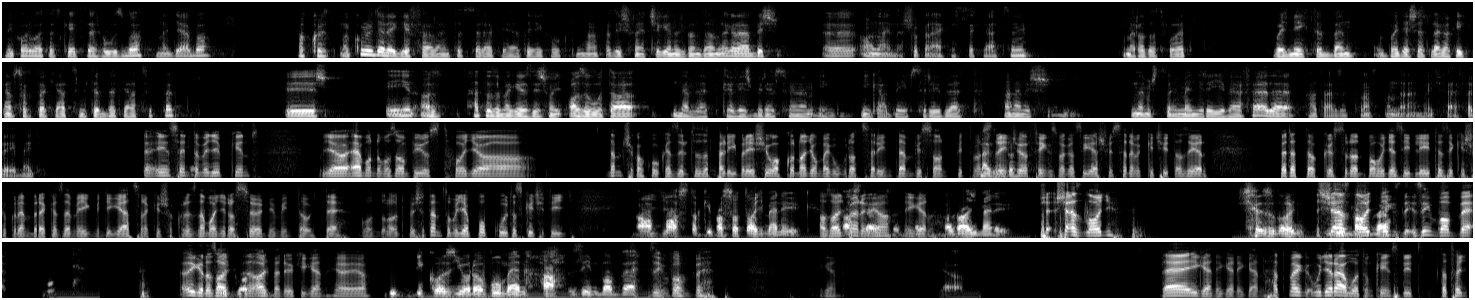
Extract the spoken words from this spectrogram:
mikor volt ez 2020-ban nagyjából, akkor, akkor ugye eléggé felment a szerepjátékoknak az ismertség, én úgy gondolom legalábbis online sokan elkezdtek játszani, mert adott volt, vagy még többen, vagy esetleg akik nem szoktak játszani, többet játszottak. És én az, hát az a megérzésem, hogy azóta nem lett kevésbé népszerű, hanem inkább népszerűbb lett, hanem is nem is tudom, hogy mennyire ível fel, de határozottan azt mondanám, hogy felfelé megy. De én szerintem egyébként, ugye elmondom az obvious hogy a, nem csak akkor kezdődött ez a felívelés, jó, akkor nagyon megugrott szerintem, viszont mit tudom, a. Stranger Things meg az ilyesmi szerintem egy kicsit azért betette a köztudatba, hogy ez így létezik, és akkor emberek ezzel még mindig játszanak, és akkor ez nem annyira szörnyű, mint ahogy te gondolod. És hát nem tudom, hogy a popkult az kicsit így A Így- faszt, a kibaszott agymenők. az agymenő, ja, igen. Az agymenő. Se, Sezlony, Sezlony, Zimbabwe. XD, Zimbabwe. Igen, az agy, agymenők, igen. Ja, ja, ja. Because you're a woman, ha, Zimbabwe. Zimbabwe. Igen. Ja. De igen, igen, igen. Hát meg ugye rá voltunk kényszerít, tehát hogy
